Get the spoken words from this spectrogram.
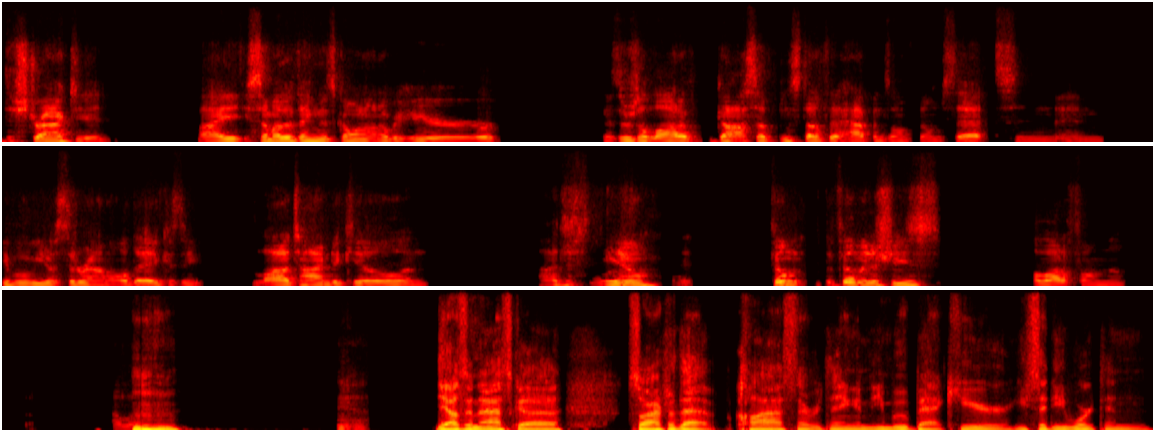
distracted by some other thing that's going on over here or because there's a lot of gossip and stuff that happens on film sets and, and people you know sit around all day because a lot of time to kill and I just you know film the film industry's a lot of fun though I love mhm. it yeah Yeah, I was gonna ask. Uh, so after that class and everything, and you moved back here, you said you worked in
